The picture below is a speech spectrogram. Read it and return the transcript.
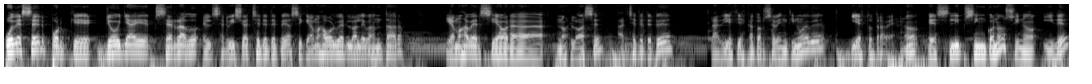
Puede ser porque yo ya he cerrado el servicio HTTP, así que vamos a volverlo a levantar y vamos a ver si ahora nos lo hace. HTTP, la 10.10.14.29 y esto otra vez, ¿no? Sleep 5 no, sino ID.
